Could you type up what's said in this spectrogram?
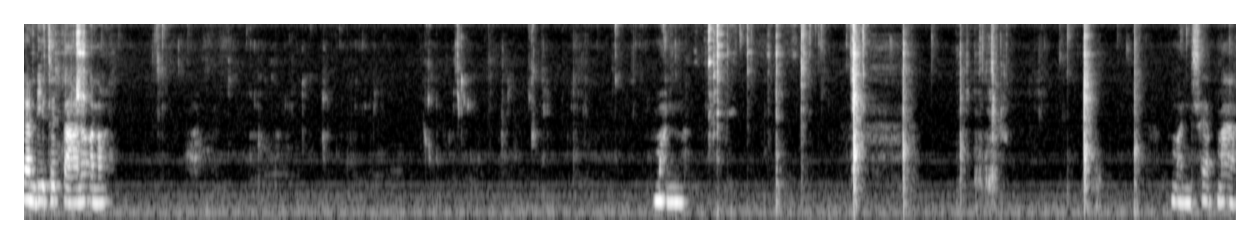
ยันดีใจตาเนาะคะเนาะ มัน มัน แซ่บมาก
